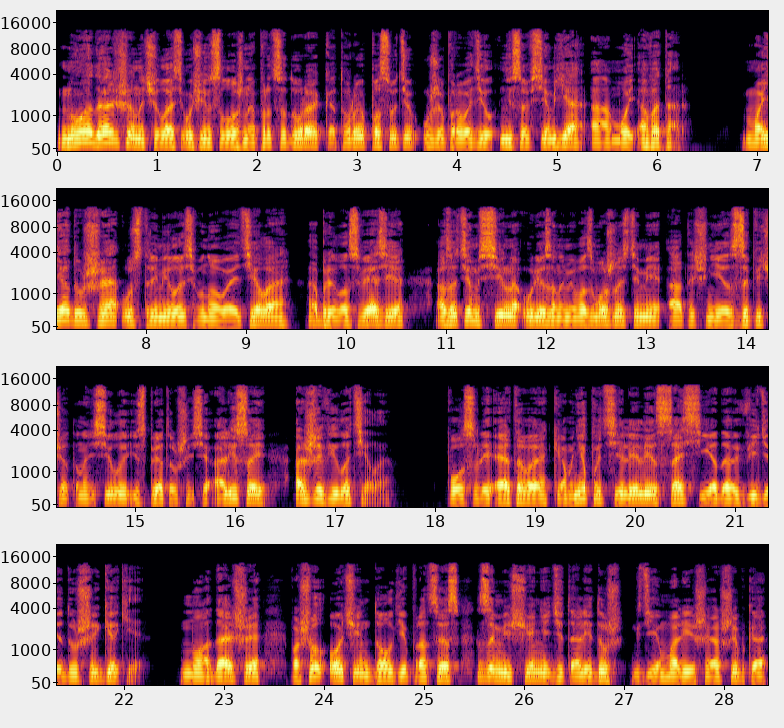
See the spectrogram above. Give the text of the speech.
Ну а дальше началась очень сложная процедура, которую, по сути, уже проводил не совсем я, а мой аватар. Моя душа устремилась в новое тело, обрела связи, а затем с сильно урезанными возможностями, а точнее с запечатанной силой и спрятавшейся Алисой, оживила тело. После этого ко мне подселили соседа в виде души Гёки. Ну а дальше пошел очень долгий процесс замещения деталей душ, где малейшая ошибка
